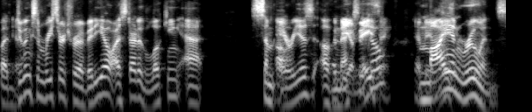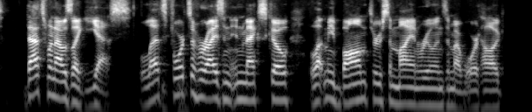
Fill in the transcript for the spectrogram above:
But Yeah. doing some research for a video, I started looking at some Oh, areas of Mexico. Mayan ruins. That's when I was like, yes, let's Forza Horizon in Mexico. Let me bomb through some Mayan ruins in my Warthog.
